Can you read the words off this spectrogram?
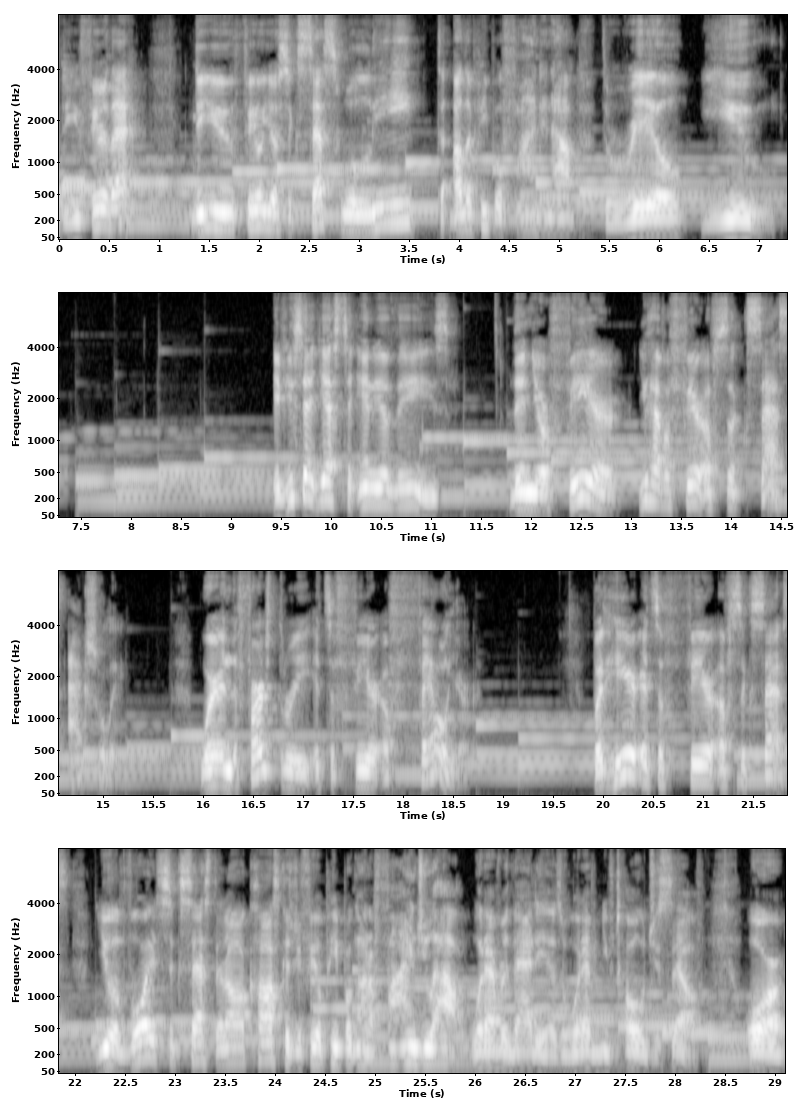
Do you fear that? Do you feel your success will lead to other people finding out the real you? If you said yes to any of these, then your fear, you have a fear of success actually. Where in the first three, it's a fear of failure. But here it's a fear of success. You avoid success at all costs because you feel people are going to find you out, whatever that is, or whatever you've told yourself. Or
